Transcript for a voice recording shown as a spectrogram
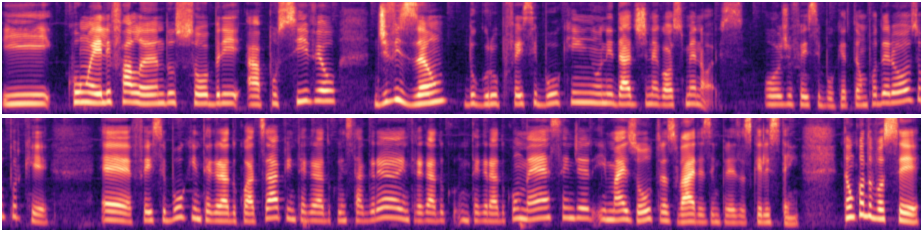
e com ele falando sobre a possível divisão do grupo Facebook em unidades de negócios menores. Hoje o Facebook é tão poderoso porque é Facebook integrado com WhatsApp, integrado com Instagram, integrado, integrado com Messenger e mais outras várias empresas que eles têm. Então, quando você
